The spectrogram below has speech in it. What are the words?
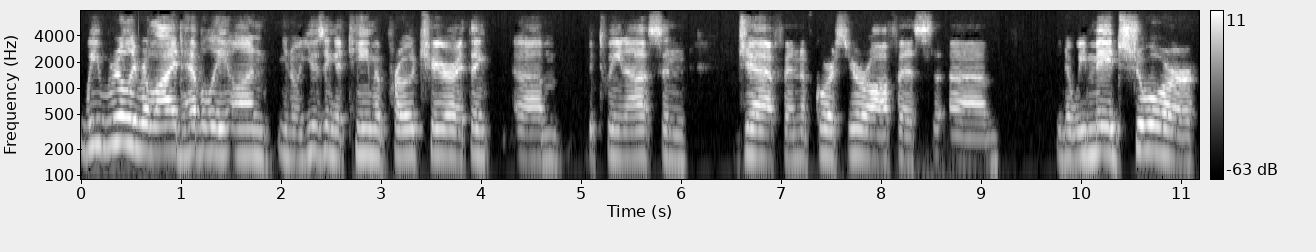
we really relied heavily on you know using a team approach here. I think um, between us and Jeff, and of course your office, um, you know, we made sure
